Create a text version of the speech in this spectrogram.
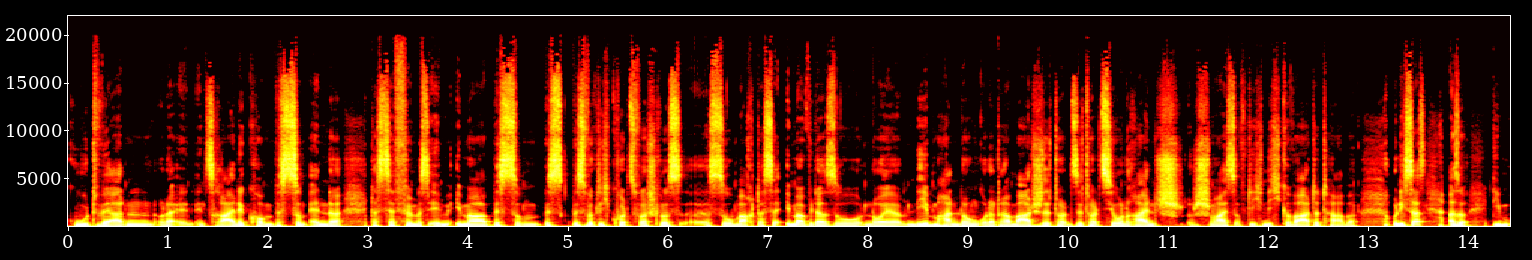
gut werden oder in, ins Reine kommen bis zum Ende, dass der Film es eben immer bis zum, bis, bis wirklich kurz vor Schluss es so macht, dass er immer wieder so neue Nebenhandlungen oder dramatische Situ Situationen reinschmeißt, auf die ich nicht gewartet habe. Und ich saß, also die,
